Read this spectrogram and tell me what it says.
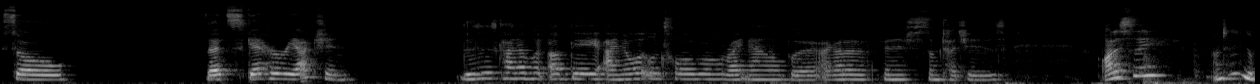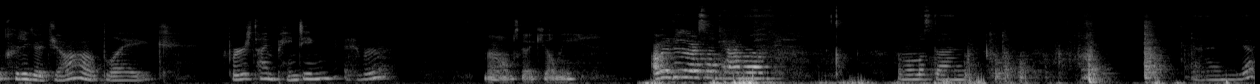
so let's get her reaction. This is kind of an update. I know it looks horrible right now, but I gotta finish some touches. Honestly, I'm doing a pretty good job. Like, first time painting ever. My mom's gonna kill me. I'm gonna do the rest on camera. I'm almost done. And yeah.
